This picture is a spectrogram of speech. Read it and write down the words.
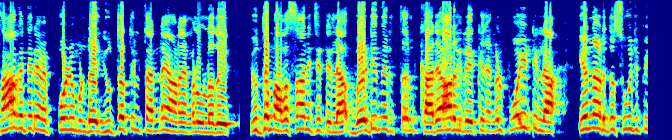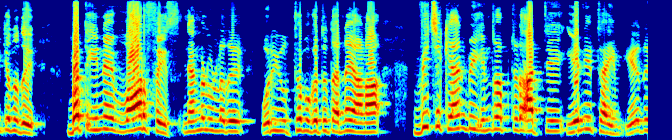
സാഹചര്യം എപ്പോഴുമുണ്ട്. യുദ്ധത്തിൽ തന്നെയാണ് ഞങ്ങൾ ഉള്ളത് യുദ്ധം അവസാനിച്ചിട്ടില്ല. വെടിനിർത്തൽ കരാറിലേക്ക് ഞങ്ങൾ പോയിട്ടില്ല എന്നാണ് ഇത് സൂചിപ്പിക്കുന്നത്. But in a war phase ഞങ്ങളുള്ളത് ഒരു യുദ്ധമുഖത്ത് തന്നെയാണ്. Which can be interrupted at any time ഏത്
